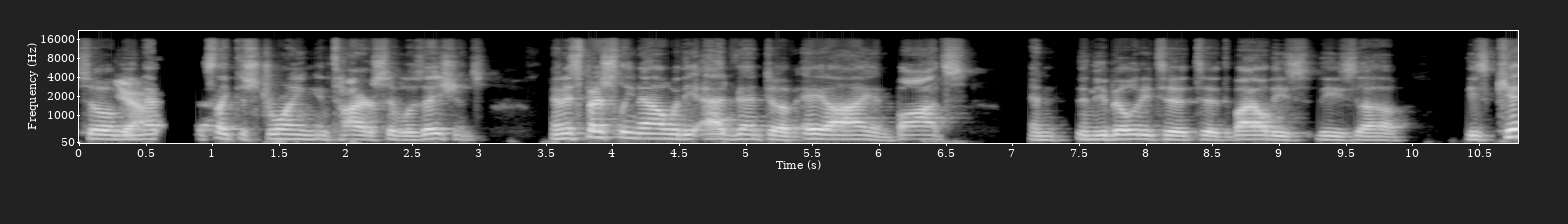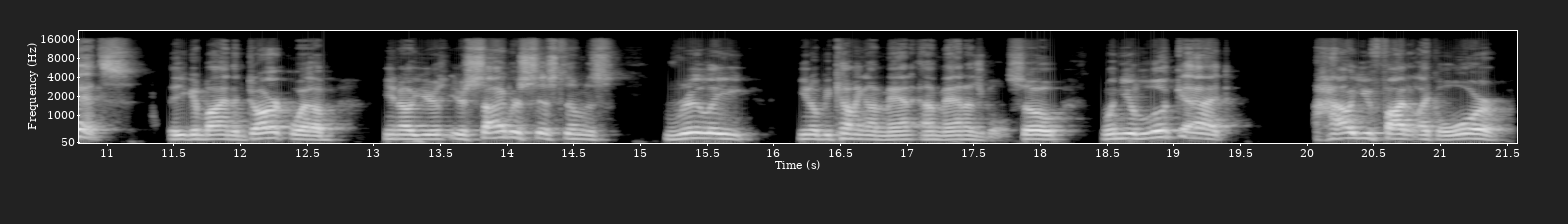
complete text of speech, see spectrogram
So I mean yeah. that, that's like destroying entire civilizations, and especially now with the advent of AI and bots and and the ability to to, to buy all these these uh, these kits that you can buy in the dark web, you know, your your cyber systems really you know becoming unman- unmanageable. So when you look at how you fight it like a war,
